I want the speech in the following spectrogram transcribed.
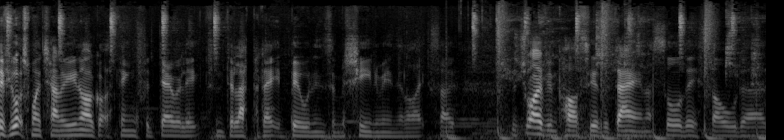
So if you watch my channel, you know I've got a thing for derelict and dilapidated buildings and machinery and the like. So I was driving past the other day and I saw this old uh,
